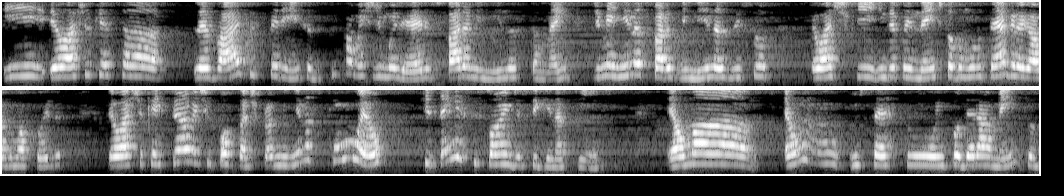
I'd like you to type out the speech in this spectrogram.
E eu acho que essa levar essa experiência, principalmente de mulheres para meninas também, de meninas para meninas, isso eu acho que independente, todo mundo tem a agregar alguma coisa. Eu acho que é extremamente importante para meninas como eu, que tem esse sonho de seguir na ciência. É uma é um, um certo empoderamento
